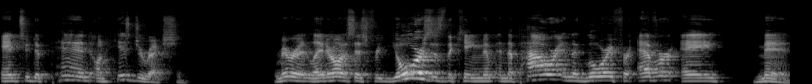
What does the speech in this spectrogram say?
and to depend on His direction. Remember, later on it says, For yours is the kingdom and the power and the glory forever. Amen.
